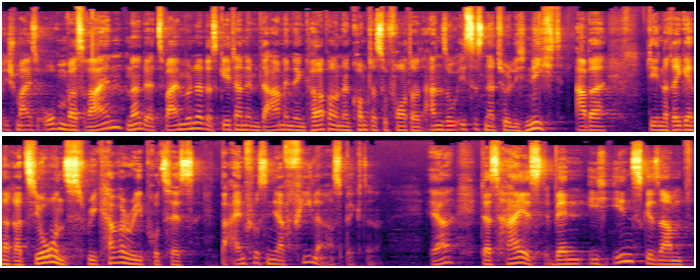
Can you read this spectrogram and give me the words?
ich schmeiß oben was rein, ne, der Zweimünder, das geht dann im Darm in den Körper und dann kommt das sofort dort an. So ist es natürlich nicht. Aber den Regenerations-Recovery-Prozess beeinflussen ja viele Aspekte. Ja, das heißt, wenn ich insgesamt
